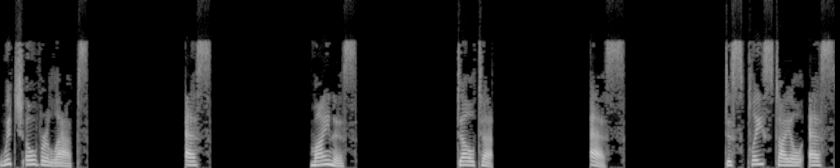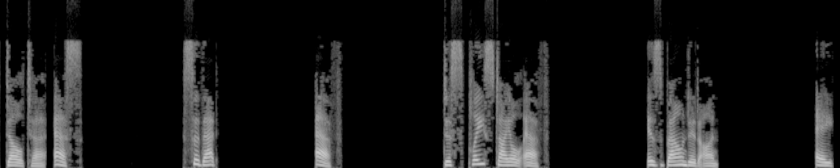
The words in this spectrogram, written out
which overlaps s minus delta s. Display style s delta s so that f display style f is bounded on a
